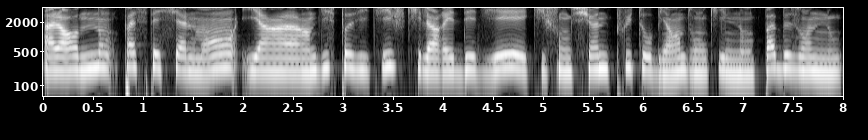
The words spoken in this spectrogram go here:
Alors non, pas spécialement. Il y a un dispositif qui leur est dédié et qui fonctionne plutôt bien, donc ils n'ont pas besoin de nous.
